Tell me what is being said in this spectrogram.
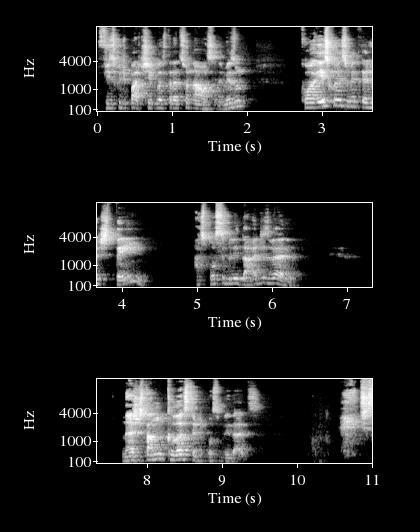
físico de partículas tradicional, assim, né? Mesmo com esse conhecimento que a gente tem, as possibilidades, velho, né? A gente está num cluster de possibilidades. Redes.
